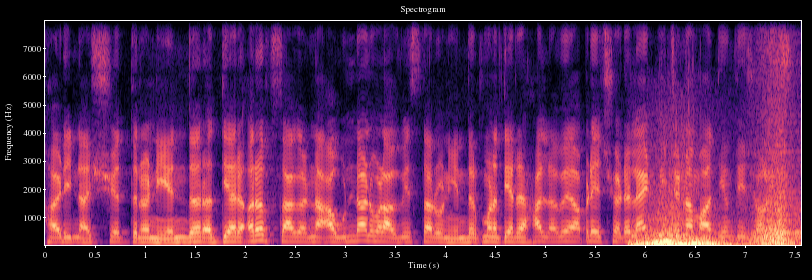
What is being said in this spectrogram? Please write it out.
ખાડીના ક્ષેત્રની અંદર, અત્યારે અરબ સાગરના આ ઊંડાણવાળા વિસ્તારોની અંદર પણ અત્યારે હાલ હવે આપણે સેટેલાઇટ પિક્ચરના માધ્યમથી જાણીશું.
